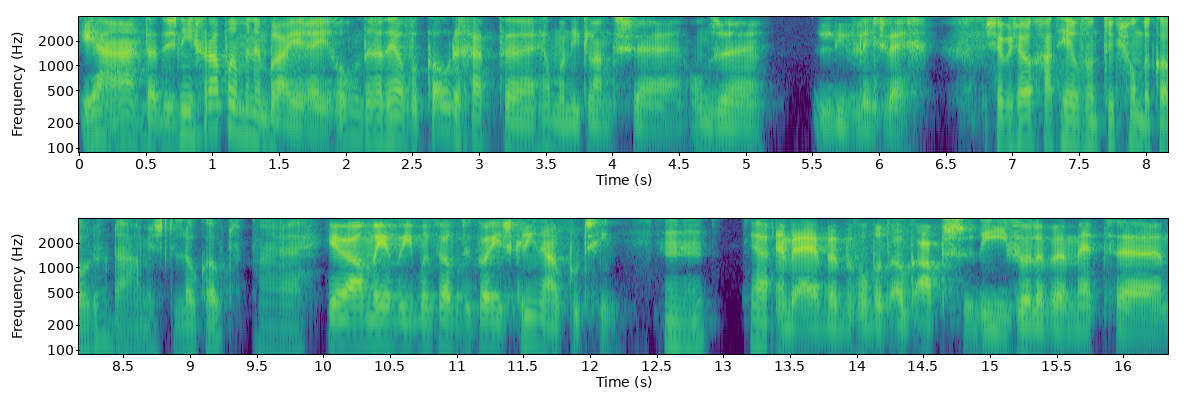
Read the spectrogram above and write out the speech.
Ja, dat is niet grappig met een braille-regel. Want er gaat heel veel code gaat, helemaal niet langs eh, onze lievelingsweg. Sowieso gaat heel veel natuurlijk zonder code, daarom is het low-code. Maar, eh, Jawel, maar je, je moet wel natuurlijk wel je screen output zien. mhm. En we hebben bijvoorbeeld ook apps die vullen we met ehm,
